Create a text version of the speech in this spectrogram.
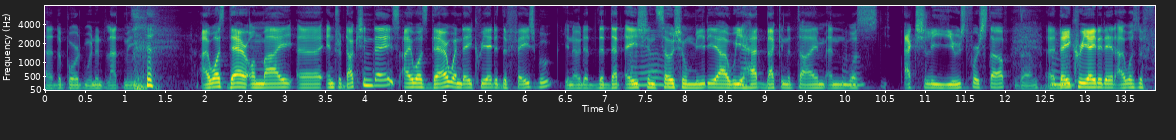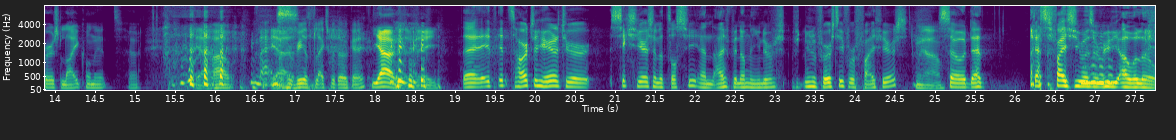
uh, the board wouldn't let me. I was there on my uh, introduction days. I was there when they created the Facebook, you know, that that, that Asian Oh. social media we Yeah. had back in the time and Mhm. was actually used for stuff. damn. Uh, They Mhm. created it. I was the first like on it. So, yeah, Wow. nice. Yeah. Real flex, but okay. yeah. they- Uh, it, it's hard to hear that you're six years in the TostCie, and I've been on the univers- university for five years. yeah. So that classifies you as a really oude lul.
